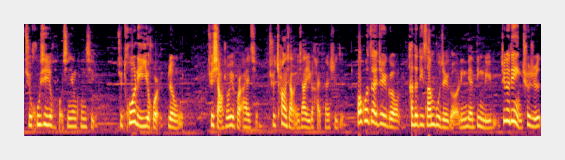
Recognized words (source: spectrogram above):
去呼吸一口新鲜空气，去脱离一会儿任务，去享受一会儿爱情，去畅想一下一个海滩世界。包括在这个他的第三部这个零点定理里，这个电影确实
